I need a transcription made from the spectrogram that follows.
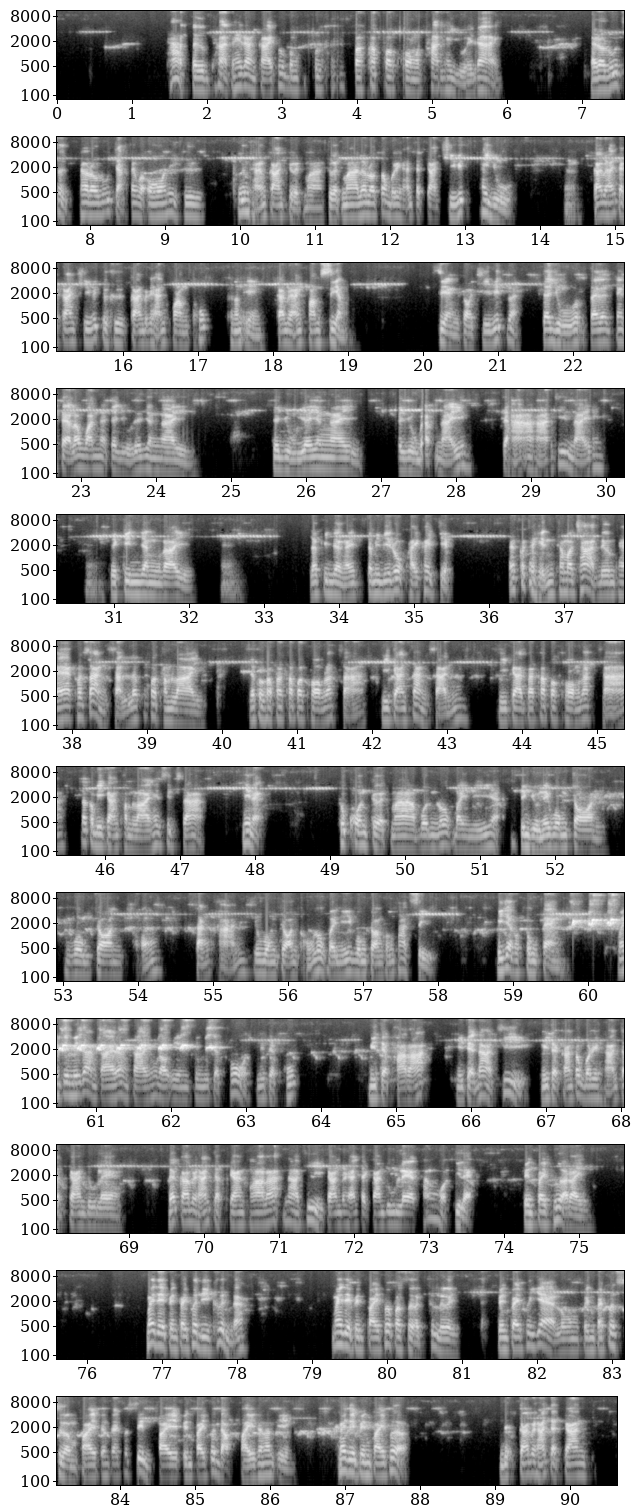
ธาตุเติมธาตุให้ร่างกายเพื่อบังประคับประคองธาตุให้อยู่ให้ได้แต่เรารู้สึกถ้าเรารู้จักได้ว่าอ๋อนี่คือพื้นฐานการเกิดมาเกิดมาแล้วเราต้องบริหารจัดการชีวิตให้อยู่ การบริหารจัดการชีวิตก็คือการบริหารความทุกข์เท่านั้นเอง การบริหารความเสี่ยง เสี่ยงต่อชีวิตด้วยจะอยู่แต่ในแต่ละวันน่ะ จะอยู่ได้ยังไง จะอยู่ยังไง จะอยู่แบบไหน จะหาอาหารที่ไหน จะกินอย่างไร แล้วกินยังไง จะมีมีโรคภัยไข้เจ็บแล้วก็จะเห็นธรรมชาติเดิมแท้เขาสร้างสรรค์แล้วก็ทำลาย แล้วก็ประคับประคองรักษา มีการสร้างสรรค์ มีการประคับประคองรักษา แล้วก็มีการทำลายให้สิ้นซากนี่แหละ ทุกคนเกิดมาบนโลกใบนี้อะจึงอยู่ในวงจร วงจรของสังขารคือวงจรของโลกใบนี้ วงจรของธาตุสี่ที่จะปรุงแต่ง มันจะมีร่างกายร่างกายของเราเองจึงมีแต่โทษ มีแต่ทุกข์มีแต่ภาระ มีแต่หน้าที่ มีแต่การต้องบริหารจัดการดูแล และการบริหารจัดการภาระหน้าที่การบริหารจัดการดูแลทั้งหมดที่แหละ เป็นไปเพื่ออะไร ไม่ได้เป็นไปเพื่อดีขึ้นนะ ไม่ได้เป็นไปเพื่อประเสริฐขึ้นเลย เป็นไปเพื่อแย่ลง เป็นไปเพื่อเสื่อมไป เป็นไปเพื่อสิ้นไป เป็นไปเพื่อดับไปเท่านั้นเอง ไม่ได้เป็นไปเพื่อ การบริหารจัดการ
